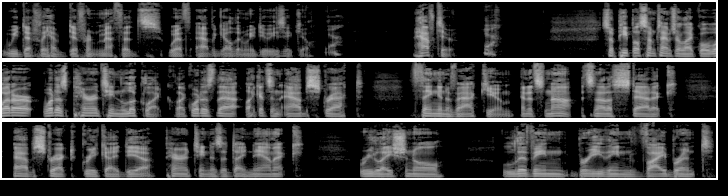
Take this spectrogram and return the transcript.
we definitely have different methods with abigail than we do ezekiel. Yeah. Have to. Yeah. So people sometimes are like well what are what does parenting look like? Like what is that like it's an abstract thing in a vacuum and it's not. It's not a static abstract Greek idea. Parenting is a dynamic, relational, living, breathing, vibrant,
